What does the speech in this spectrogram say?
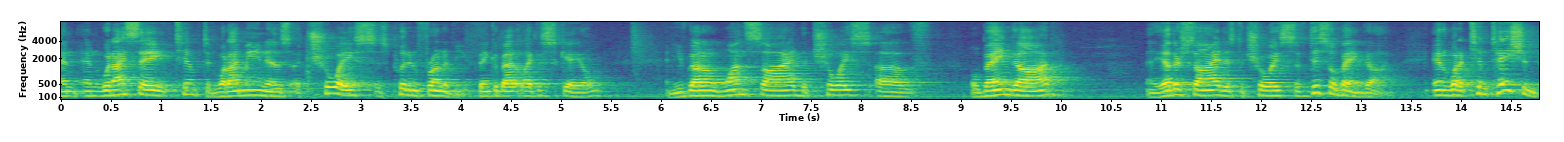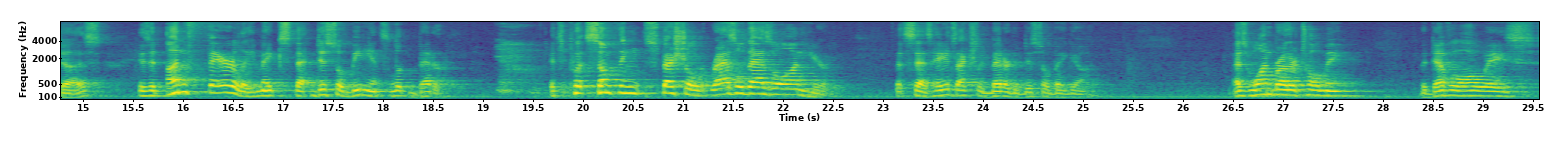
And, and when I say tempted, what I mean is a choice is put in front of you. Think about it like a scale. And you've got on one side the choice of obeying God, and the other side is the choice of disobeying God. And what a temptation does is it unfairly makes that disobedience look better. It's put something special, razzle dazzle on here that says, hey, it's actually better to disobey God. As one brother told me, the devil always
